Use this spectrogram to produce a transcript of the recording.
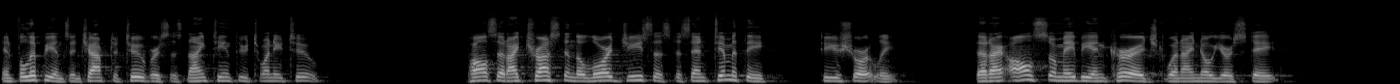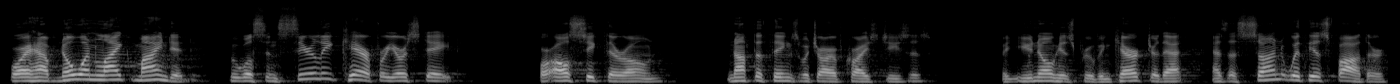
in Philippians in chapter 2, verses 19 through 22. Paul said, I trust in the Lord Jesus to send Timothy to you shortly, that I also may be encouraged when I know your state. For I have no one like minded who will sincerely care for your state, for all seek their own, not the things which are of Christ Jesus. But you know his proven character, that as a son with his father,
